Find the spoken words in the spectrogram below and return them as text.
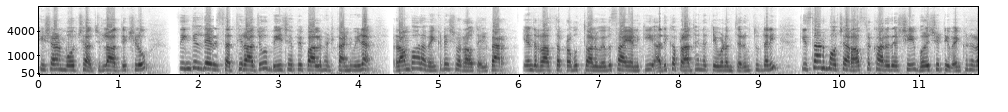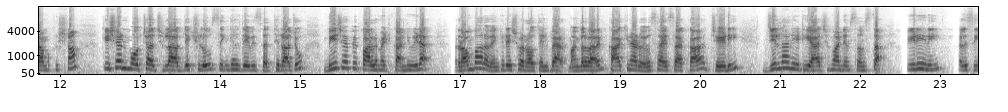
కిసాన్ మోర్చా జిల్లా అధ్యక్షుడు సింగిల్ దేవి సత్యరాజు బీజేపీ పార్లమెంట్ కన్వీనర్ రంభాల వెంకటేశ్వరరావు తెలిపారు. కేంద్ర రాష్ట్ర ప్రభుత్వాలు వ్యవసాయానికి అధిక ప్రాధాన్యత ఇవ్వడం జరుగుతుందని కిసాన్ మోర్చా రాష్ట్ర కార్యదర్శి బొలిశెట్టి వెంకట రామకృష్ణ కిసాన్ మోర్చా జిల్లా అధ్యక్షులు సింగిల్ దేవి సత్యరాజు బీజేపీ పార్లమెంట్ కన్వీనర్ రంబాల వెంకటేశ్వరరావు తెలిపారు. మంగళవారం కాకినాడ వ్యవసాయ శాఖ జేడీ జిల్లా నీటి యాజమాన్యం సంస్థ పీడీని కలిసి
